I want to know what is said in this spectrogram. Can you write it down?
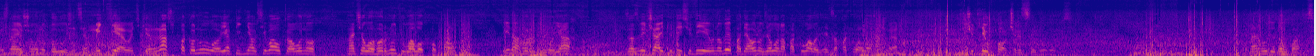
Не знаю, що воно вийде. Миттєво, тільки раз впаконуло, я підняв сівалку, а воно почало горнути, у валок попав і нагорнуло. Я зазвичай туди-сюди воно випаде, а воно взяло, напакувало, геть запакувало. Чуть не впав через цей вулик. Тепер буду довбатися.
